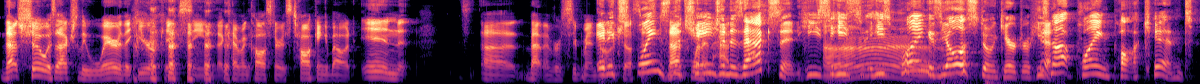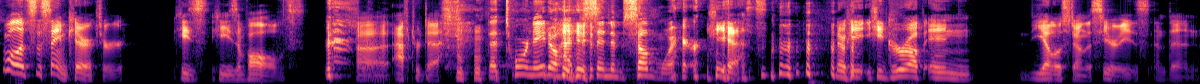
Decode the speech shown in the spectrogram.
That show is actually where the Hero Cake scene that Kevin Costner is talking about in uh, Batman vs Superman. It Dawn of Justice, explains the that's when it change in his accent. He's he's he's playing his Ah. Yellowstone character. He's Yeah. not playing Pa Kent. Well, it's the same character. He's he's evolved uh, after death. That tornado had to send him somewhere. yes. No, he he grew up in Yellowstone, the series, and then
